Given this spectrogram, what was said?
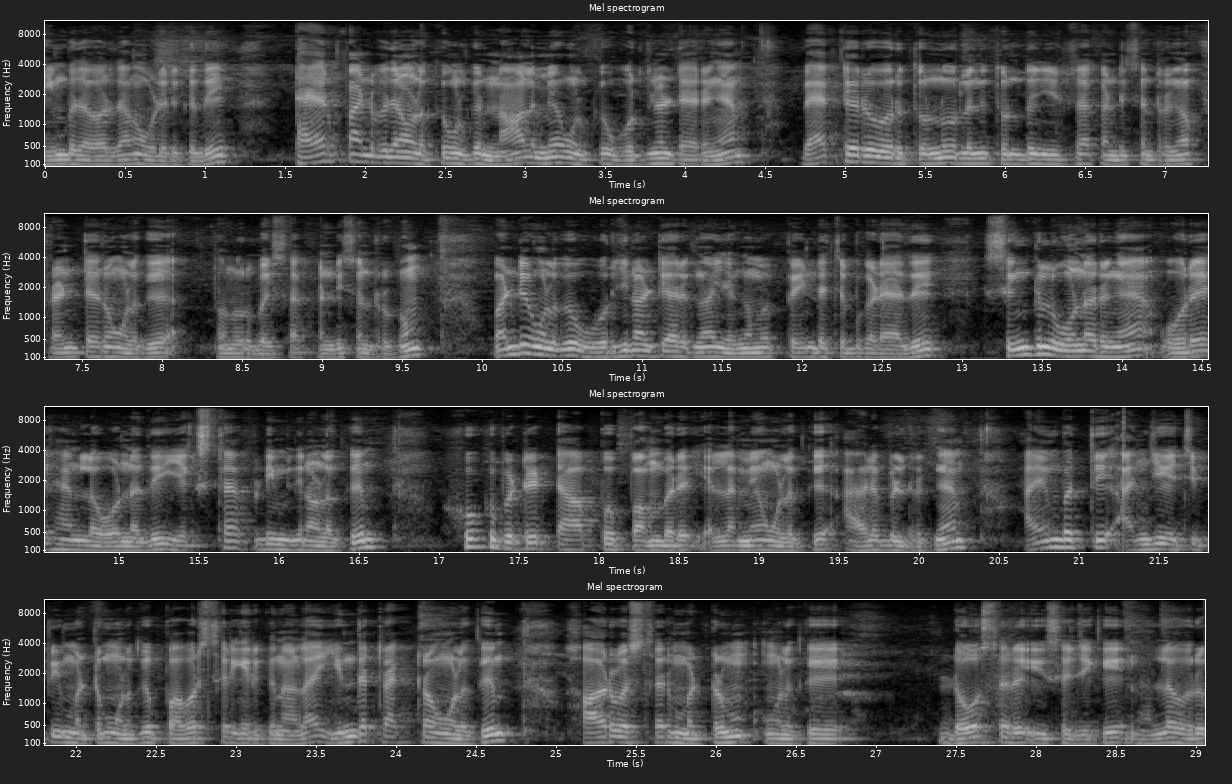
ஐம்பது அவர் தாங்க ஓடி இருக்குது. டயர் பாயிண்ட் பார்த்தீங்கன்னா உங்களுக்கு உங்களுக்கு நாலுமே உங்களுக்கு ஒரிஜினல் டயருங்க பேக் டயர் ஒரு தொண்ணூறுலேருந்து தொண்ணூத்தஞ்சு பைசா கண்டிஷன் இருக்குங்க. ஃப்ரண்ட் டயரும் உங்களுக்கு தொண்ணூறு பைசா கண்டிஷன் இருக்கும். வண்டி உங்களுக்கு ஒரிஜினாலிட்டியாக இருக்குங்க. எங்கேயுமே பெயிண்ட் டச்சப் கிடையாது. சிங்கிள் ஓனருங்க ஒரே ஹேண்டில் ஓடினது. எக்ஸ்ட்ரா ஃபிட்டிங் பார்த்தீங்கன்னா உங்களுக்கு ஹூக்கு பெட்டு டாப்பு பம்பரு எல்லாமே உங்களுக்கு அவைலபிள் இருக்குது ஐம்பத்தி அஞ்சு ஹெச்பி மற்றும் உங்களுக்கு பவர் ஸ்டரிங் இருக்கனால இந்த டிராக்டர் உங்களுக்கு ஹார்வெஸ்டர் மற்றும் உங்களுக்கு டோசர் யூசேஜுக்கு நல்ல ஒரு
